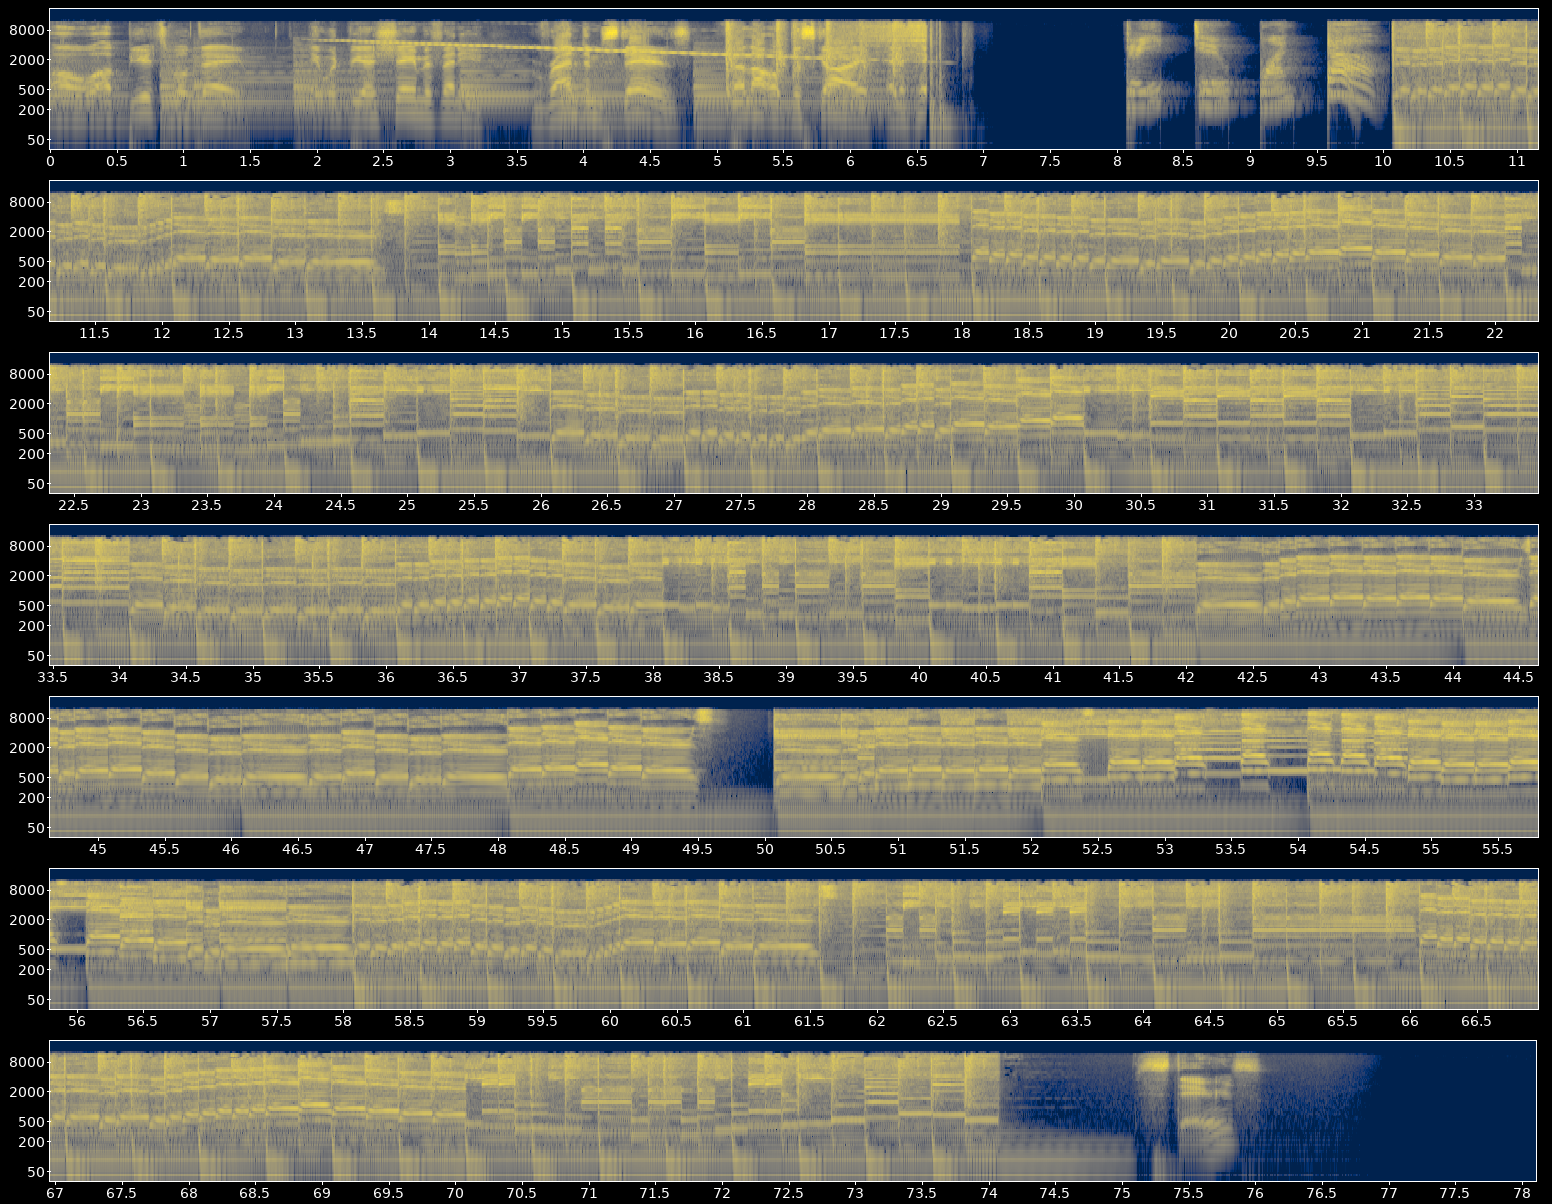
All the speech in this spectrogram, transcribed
Oh, what a beautiful day. It would be a shame if any random stairs fell out of the sky and hit. Three, two, one, Stairs?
